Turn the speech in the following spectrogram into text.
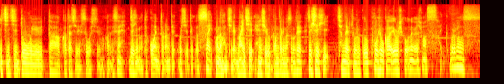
一日どういった形で過ごしているのかですね。ぜひまたコメント欄で教えてください。こんな感じで毎日編集頑張りますのでぜひぜひチャンネル登録高評価よろしくお願いします。はい。頑張ります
